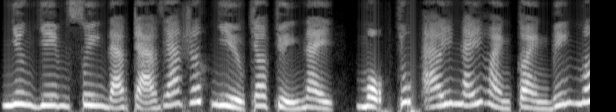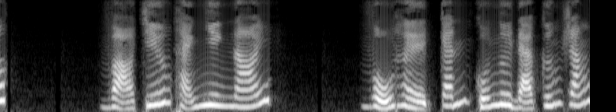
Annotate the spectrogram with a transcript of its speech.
Nhưng Diêm Xuyên đã trả giá rất nhiều cho chuyện này, một chút ái nấy hoàn toàn biến mất. Võ chiếu thản nhiên nói. Vũ hề cánh của ngươi đã cứng rắn.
